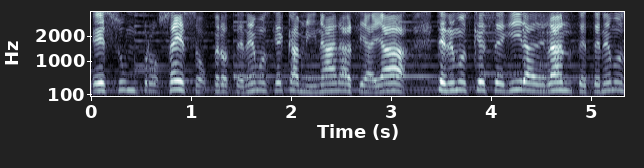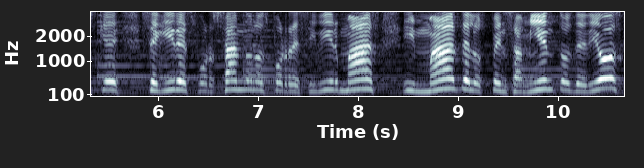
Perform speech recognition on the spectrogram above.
es un proceso, pero tenemos que caminar hacia allá, tenemos que seguir adelante, tenemos que seguir esforzándonos por recibir más y más de los pensamientos de Dios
